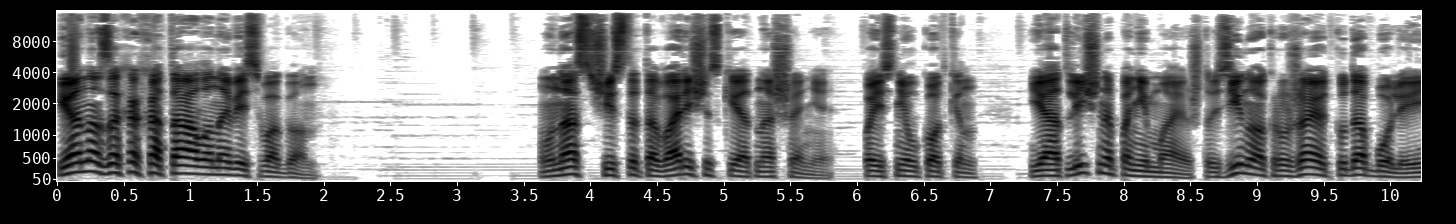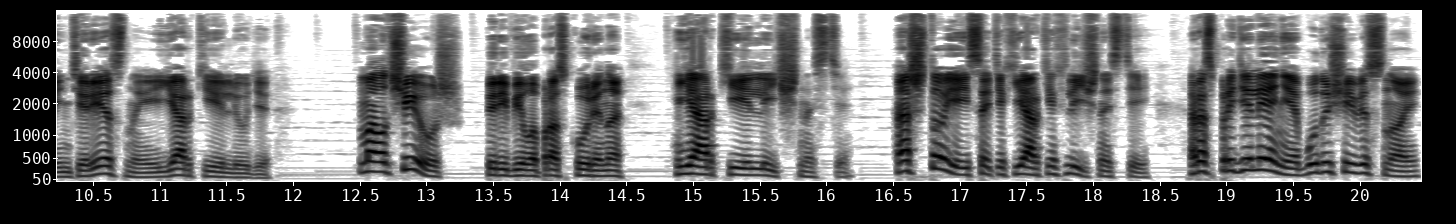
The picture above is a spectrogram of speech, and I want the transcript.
и она захохотала на весь вагон. «У нас чисто товарищеские отношения», — пояснил Коткин. «Я отлично понимаю, что Зину окружают куда более интересные и яркие люди». «Молчи уж», — перебила Проскурина. «Яркие личности. А что ей с этих ярких личностей? Распределение будущей весной.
